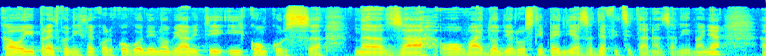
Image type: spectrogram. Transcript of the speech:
kao i prethodnih nekoliko godina, objaviti i konkurs e, za ovaj dodjelu stipendija za deficitarna zanimanja. E,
